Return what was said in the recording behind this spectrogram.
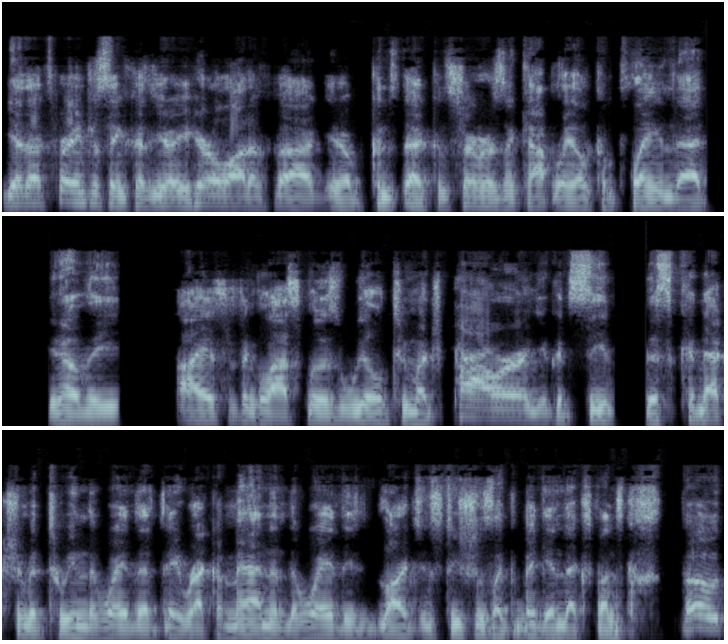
Yeah, that's very interesting because you know you hear a lot of uh, you know con- uh, conservatives in Capitol Hill complain that you know the ISS and Glass Lewis wield too much power, and you could see this connection between the way that they recommend and the way these large institutions like the big index funds vote.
